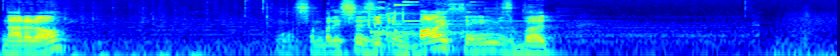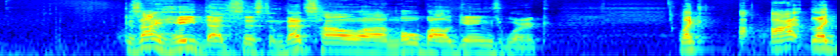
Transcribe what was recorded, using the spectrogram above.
Not at all? Well, somebody says you can buy things, but... Because I hate that system. That's how uh, mobile games work. Like, I, like,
